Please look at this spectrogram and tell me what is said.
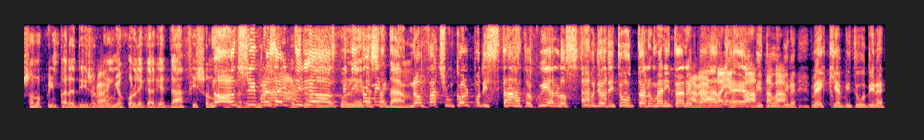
Sono qui in paradiso Right. con il mio collega Gheddafi. Sono qui in Non si paradiso. presenti gli il mio ospiti come- Saddam. Non faccio un colpo di stato qui allo studio di tutta l'umanità ne Vabbè, parla. vai, è È fatta, abitudine, vecchia abitudine.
